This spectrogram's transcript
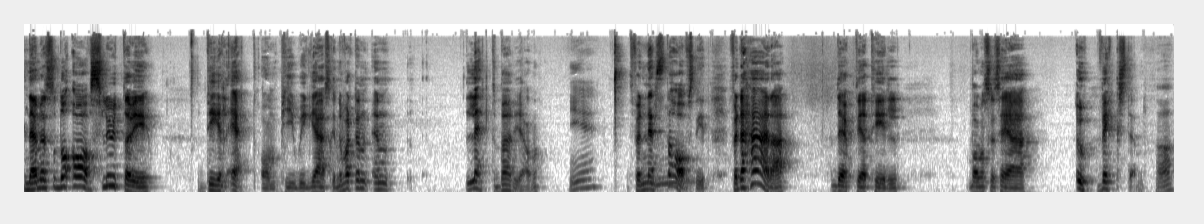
Nej men så då avslutar vi del 1 om Pee Wee Gaskin. Det har varit en, en lätt början. Yeah. För nästa avsnitt, för det här döpte jag till, vad man ska säga, uppväxten. Ja.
